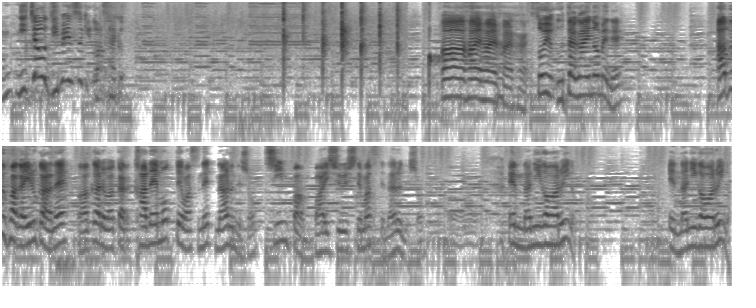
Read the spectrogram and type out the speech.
2丁ディフェンス、うわ、最悪。ああ、はいはいはいはい。そういう疑いの目ね。アブファがいるからね。わかるわかる。金持ってますねってなるんでしょ？審判買収してますってなるんでしょ？え、何が悪いの？え、何が悪いの？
